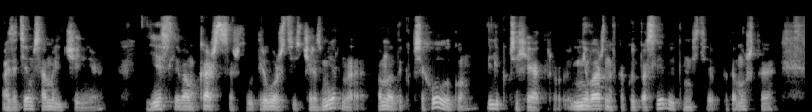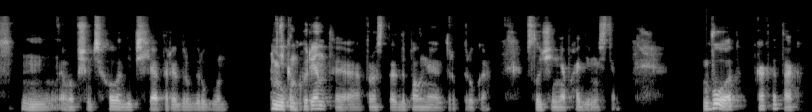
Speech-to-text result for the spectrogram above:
а затем самолечения. Если вам кажется, что вы тревожитесь чрезмерно, вам надо к психологу или к психиатру. Неважно в какой последовательности, потому что, в общем, психологи и психиатры друг другу не конкуренты, а просто дополняют друг друга в случае необходимости. Вот, как-то так.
